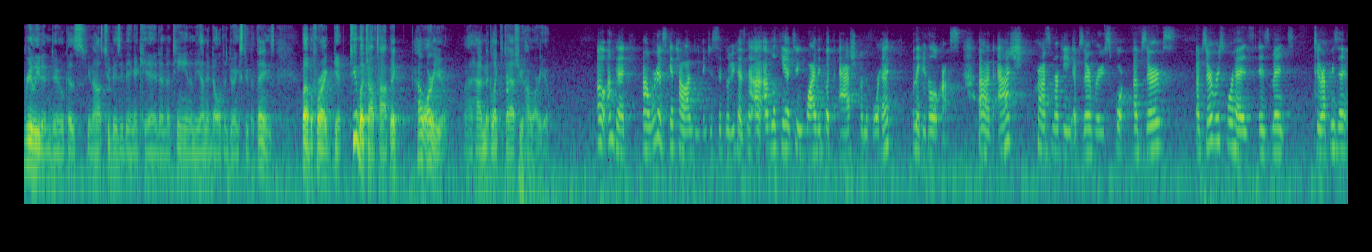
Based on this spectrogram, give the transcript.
really didn't do because you know I was too busy being a kid and a teen and a young adult and doing stupid things. But before I get too much off topic, how are you? I had neglected to ask you how are you. Oh, I'm good. Uh, we're gonna skip how I'm doing just simply because now I, am looking at to why they put the ash on the forehead when they do the little cross. Uh, the ash cross marking observers for observes observers' foreheads is meant to represent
